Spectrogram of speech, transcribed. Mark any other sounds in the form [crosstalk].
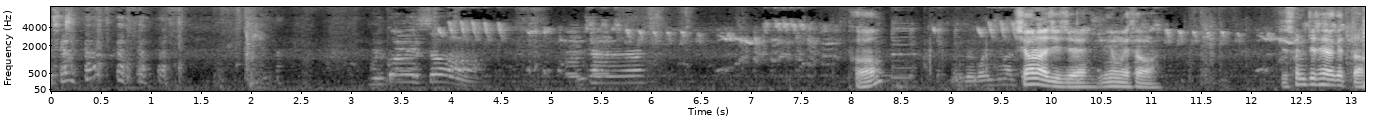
[laughs] 물 꺼냈어. 괜찮아. 어? 시원하지 이제 미용해서 이제 손질 해야겠다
